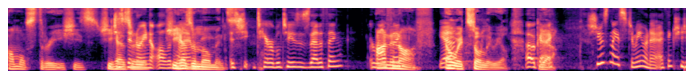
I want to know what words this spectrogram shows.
almost three. She's she Just has annoying her, all the she time. has her moments Is she terrible twos? Is that a thing? A real on thing? and off. Yeah? Oh, it's totally real. Okay. Yeah. She was nice to me when I. I think she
